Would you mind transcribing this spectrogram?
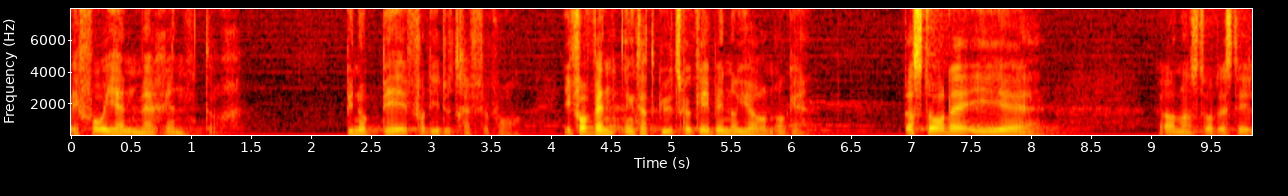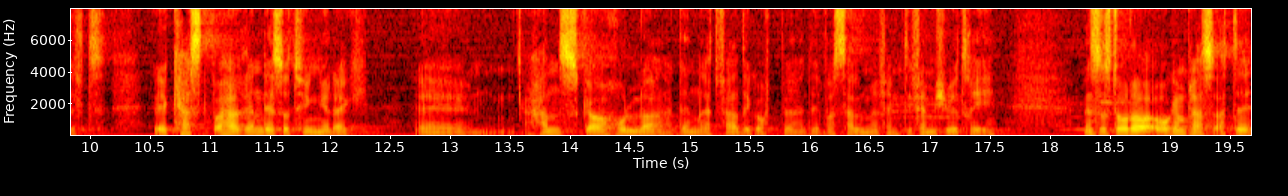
Jeg får igjen med renter. Begynn å be for de du treffer på, i forventning til at Gud skal gripe inn og gjøre noe. Der står det i eh, Ja, nå står det stilt. Eh, kast på Herren det som tynger deg Eh, han skal holde den rettferdige oppe. Det var Salme 55, 23. Men så står det òg en plass at det,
